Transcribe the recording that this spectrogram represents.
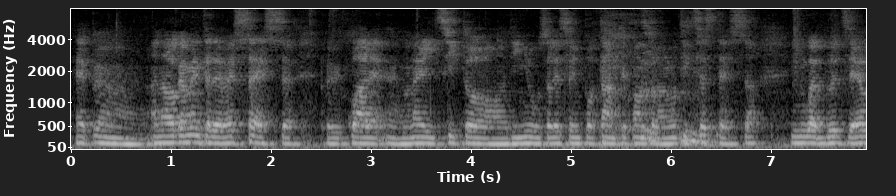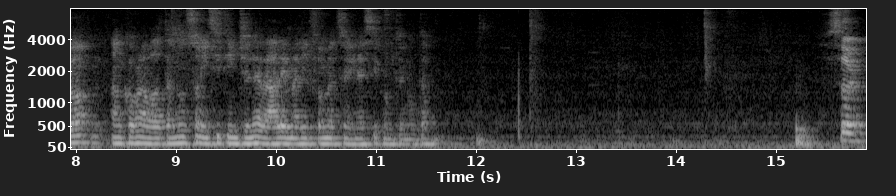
E, eh, analogamente all'RSS, per il quale eh, non è il sito di news ad essere importante quanto la notizia stessa, in Web 2.0 ancora una volta non sono i siti in generale ma l'informazione in essi contenuta. So,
